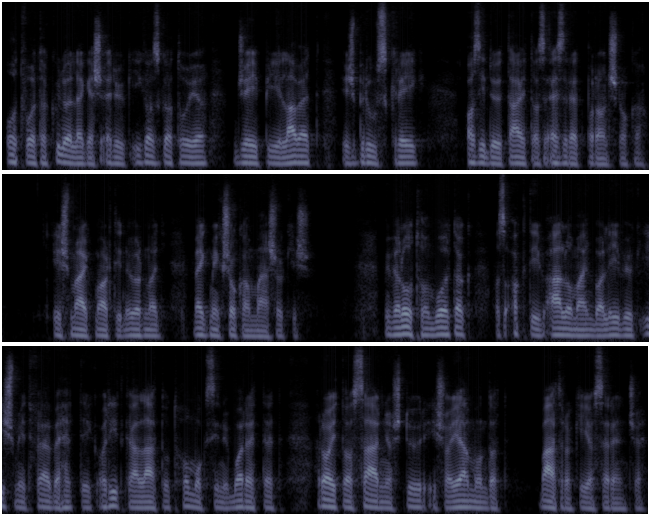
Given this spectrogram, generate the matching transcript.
Ott volt a különleges erők igazgatója, J.P. Lovett és Bruce Craig, az idő tájt az ezred parancsnoka, és Mike Martin őrnagy, meg még sokan mások is. Mivel otthon voltak, az aktív állományban lévők ismét felvehették a ritkán látott homokszínű barettet, rajta a szárnyas tőr és a jelmondat, bátraké a szerencse.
